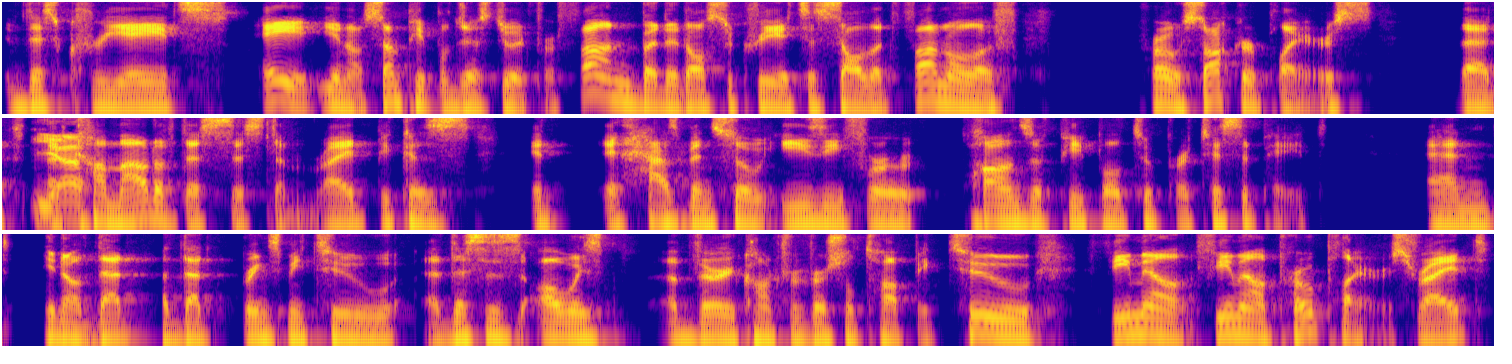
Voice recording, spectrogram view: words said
this creates a you know some people just do it for fun but it also creates a solid funnel of pro soccer players that, yeah. that come out of this system right because it it has been so easy for tons of people to participate and you know that that brings me to uh, this is always a very controversial topic too female female pro players right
